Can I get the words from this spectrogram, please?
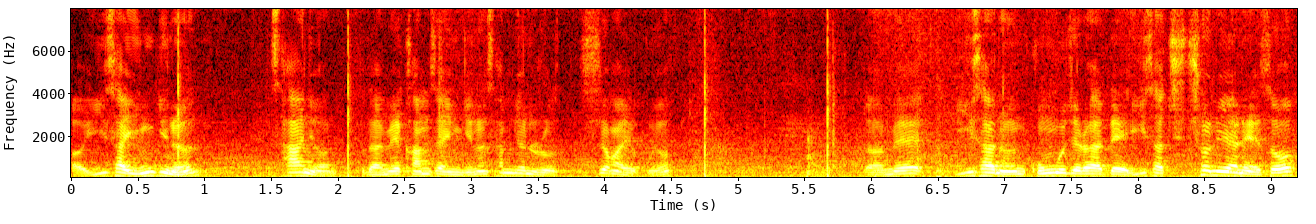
어, 이사 임기는 4년, 그 다음에 감사 임기는 3년으로 수정하였고요. 그 다음에 이사는 공모제를 하되 이사 추천위원회에서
